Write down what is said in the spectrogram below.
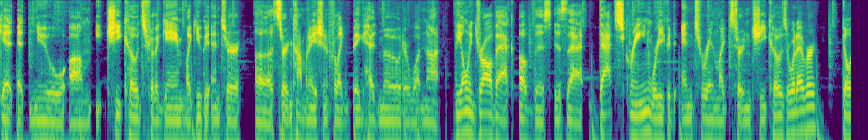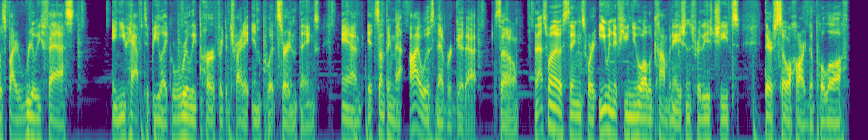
get at new um, cheat codes for the game. Like you could enter a certain combination for like big head mode or whatnot. The only drawback of this is that that screen where you could enter in like certain cheat codes or whatever goes by really fast and you have to be like really perfect to try to input certain things. And it's something that I was never good at. So that's one of those things where even if you knew all the combinations for these cheats, they're so hard to pull off.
